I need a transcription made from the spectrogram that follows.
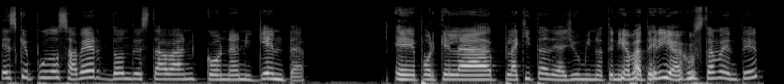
es que pudo saber dónde estaban Conan y Genta. Eh, porque la plaquita de Ayumi no tenía batería, justamente.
